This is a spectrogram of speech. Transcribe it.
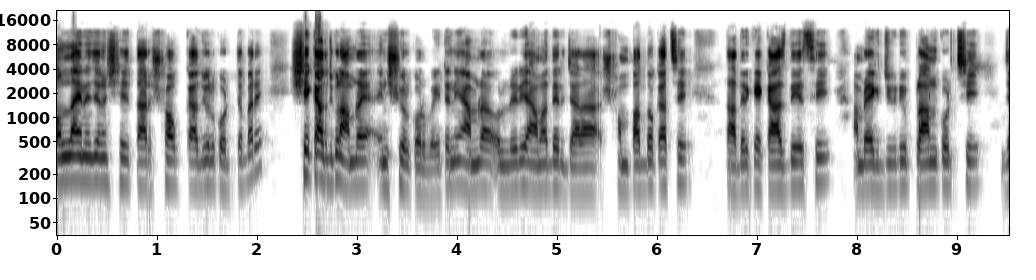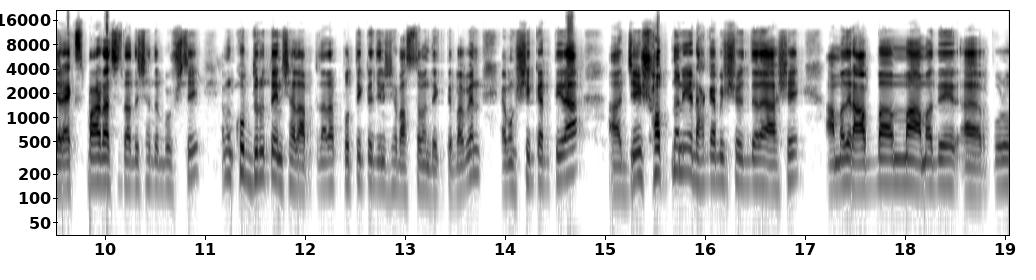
অনলাইনে যেন সে তার সব কাজগুলো করতে পারে, সে কাজগুলো আমরা ইনশিওর করব। এটা নিয়ে আমরা অলরেডি আমাদের যারা সম্পাদক আছে তাদেরকে কাজ দিয়েছি, আমরা এক্সিকিউটিভ প্ল্যান করছি, যারা এক্সপার্ট আছে তাদের সাথে বসছি এবং খুব দ্রুত ইনশাল্লাহ আপনারা প্রত্যেকটা জিনিসের বাস্তবায়ন দেখতে পাবেন এবং শিক্ষার্থীরা যে স্বপ্ন নিয়ে ঢাকা বিশ্ববিদ্যালয়ে আসে, আমাদের আব্বা, আম্মা, আমাদের পুরো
